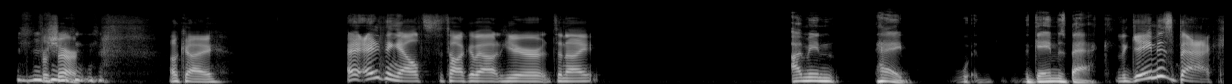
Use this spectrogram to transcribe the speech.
For sure. okay. A- anything else to talk about here tonight? I mean, hey, w- the game is back The game is back.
